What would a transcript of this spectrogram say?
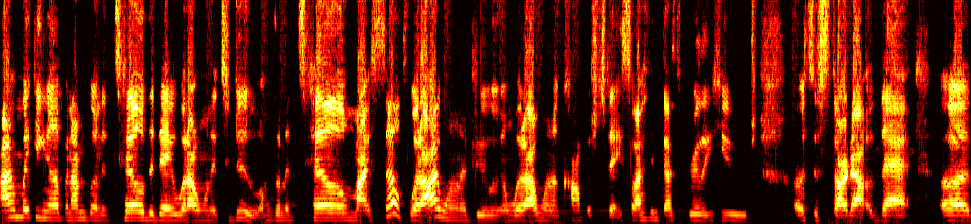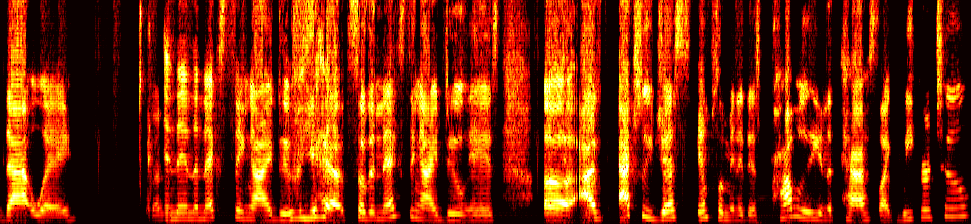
i'm waking up and i'm going to tell the day what i wanted to do. I'm going to tell myself what i want to do and what i want to accomplish today. So i think that's really huge uh, to start out that uh, that way and then the next thing I do, yeah. So the next thing I do is, uh, I've actually just implemented this probably in the past like week or two.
